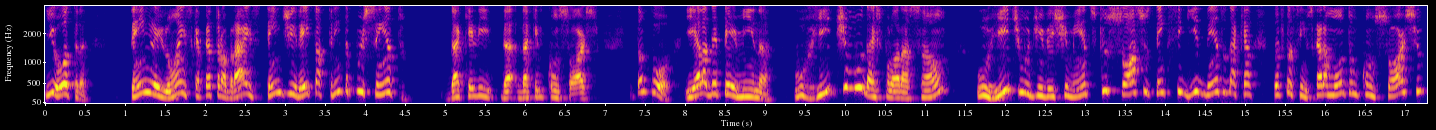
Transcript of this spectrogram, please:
E outra, tem leilões que a Petrobras tem direito a 30% daquele, da, daquele consórcio. Então, pô, e ela determina o ritmo da exploração o ritmo de investimentos que os sócios têm que seguir dentro daquela. Então, tipo assim, os caras montam um consórcio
